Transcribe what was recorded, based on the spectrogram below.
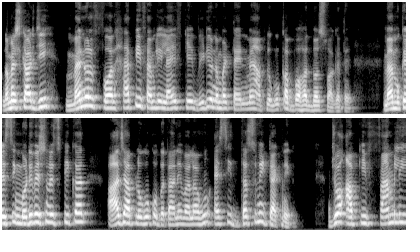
नमस्कार जी, manual for happy family life के वीडियो नंबर टेन में आप लोगों का बहुत बहुत स्वागत है। मैं मुकेश सिंह मोटिवेशनल स्पीकर आज आप लोगों को बताने वाला हूँ ऐसी दसवीं टेक्निक जो आपकी फैमिली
